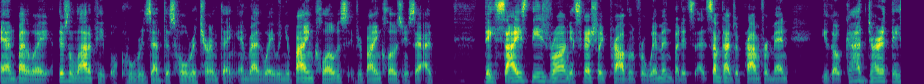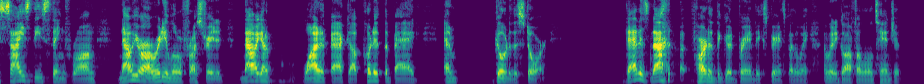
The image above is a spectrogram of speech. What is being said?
And by the way, there's a lot of people who resent this whole return thing. And by the way, when you're buying clothes, if you're buying clothes and you say, I, they sized these wrong, especially problem for women, but it's uh, sometimes a problem for men. You go, God darn it, they sized these things wrong. Now you're already a little frustrated. Now I got to wad it back up, put it in the bag, and go to the store. That is not part of the good brand experience, by the way. I'm going to go off on a little tangent.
